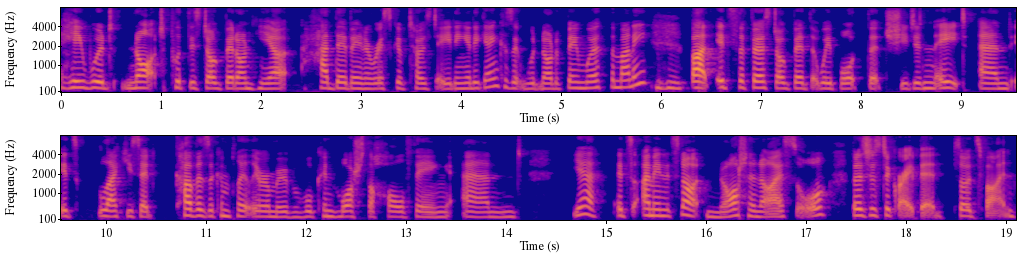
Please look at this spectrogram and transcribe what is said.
he would not put this dog bed on here had there been a risk of Toast eating it again because it would not have been worth the money mm-hmm. but it's the first dog bed that we bought that she didn't eat and it's like you said covers are completely removable can wash the whole thing and yeah it's i mean it's not not an eyesore but it's just a great bed so it's fine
